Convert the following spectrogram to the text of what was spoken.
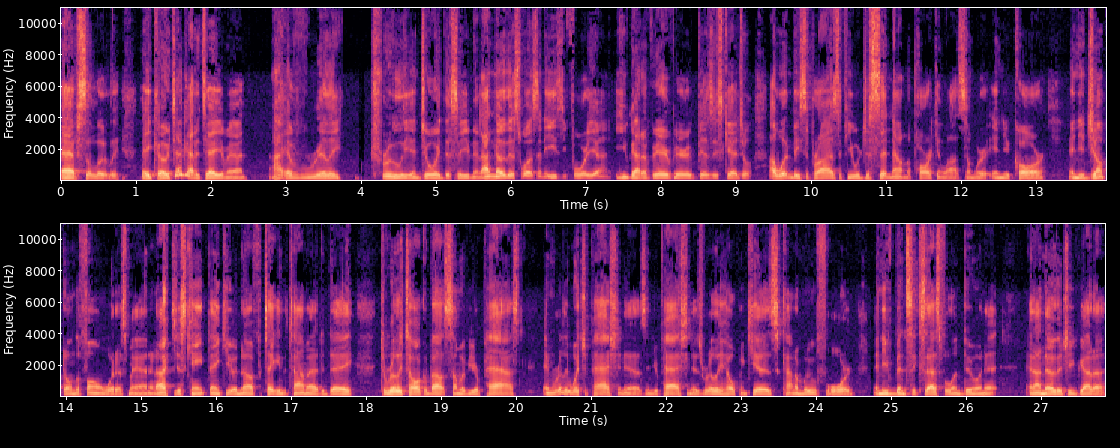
Absolutely. Hey, coach, I got to tell you, man, I have really truly enjoyed this evening. I know this wasn't easy for you. You got a very, very busy schedule. I wouldn't be surprised if you were just sitting out in a parking lot somewhere in your car and you jumped on the phone with us, man. And I just can't thank you enough for taking the time out today to really talk about some of your past and really what your passion is. And your passion is really helping kids kind of move forward. And you've been successful in doing it. And I know that you've got a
